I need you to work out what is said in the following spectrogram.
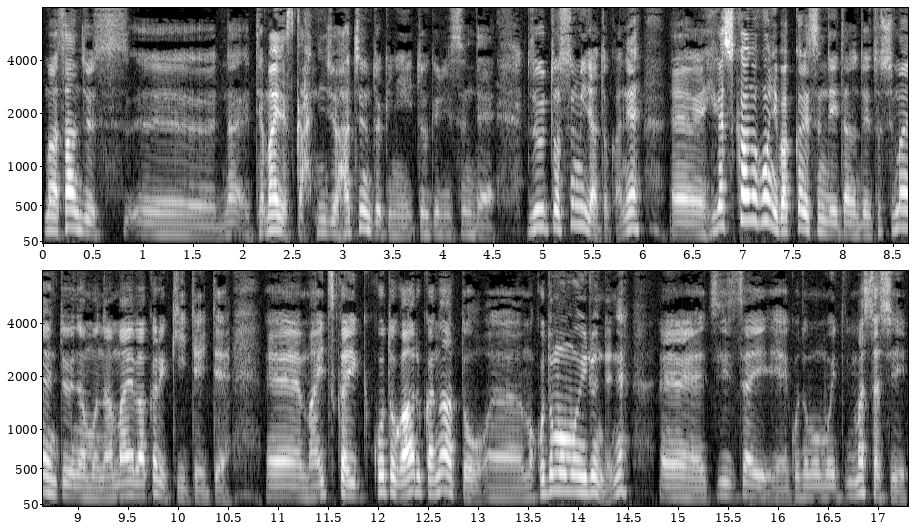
まあ30、えー、手前ですか。28の時に東京に住んでずっと隅田とかね、えー、東側の方にばっかり住んでいたので豊島園というのはもう名前ばっかり聞いていて、えーまあ、いつか行くことがあるかなと、えーまあ、子供もいるんでね、えー、小さい子供もいましたし、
